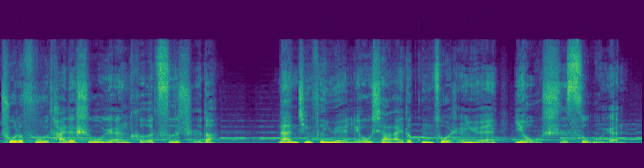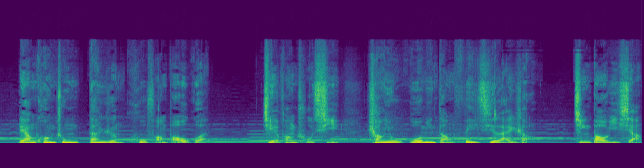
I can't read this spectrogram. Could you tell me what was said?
除了赴台的十五人和辞职的，南京分院留下来的工作人员有十四五人。梁匡忠担任库房保管。解放初期，常有国民党飞机来扰，警报一响，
